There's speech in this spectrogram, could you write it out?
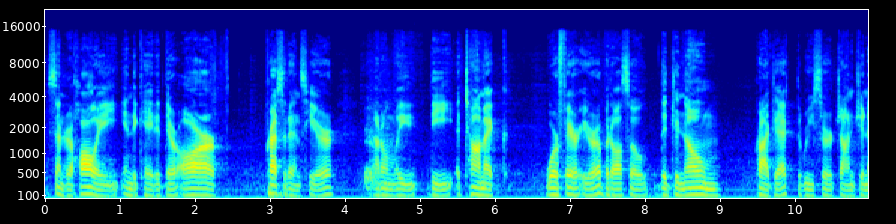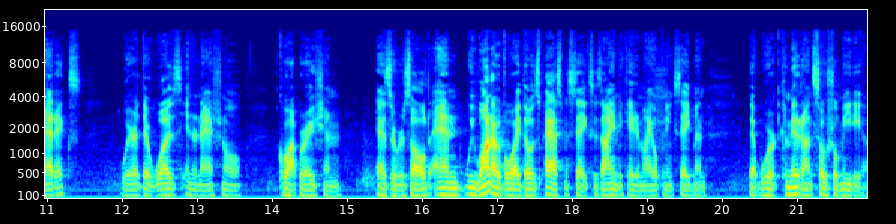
Senator Hawley indicated, there are precedents here, not only the atomic warfare era, but also the genome project, the research on genetics, where there was international cooperation as a result. And we want to avoid those past mistakes, as I indicated in my opening statement, that were committed on social media.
